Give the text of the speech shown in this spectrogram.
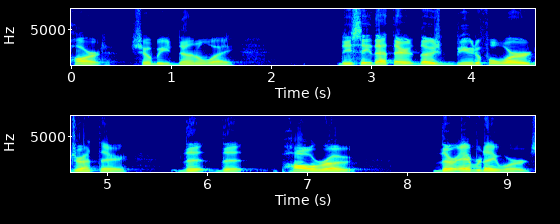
part shall be done away. Do you see that there? Those beautiful words right there that, that Paul wrote, they're everyday words.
